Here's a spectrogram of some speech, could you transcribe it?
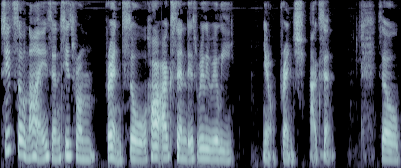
she's so nice and she's from French, so her accent is really really, you know, French accent. So,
